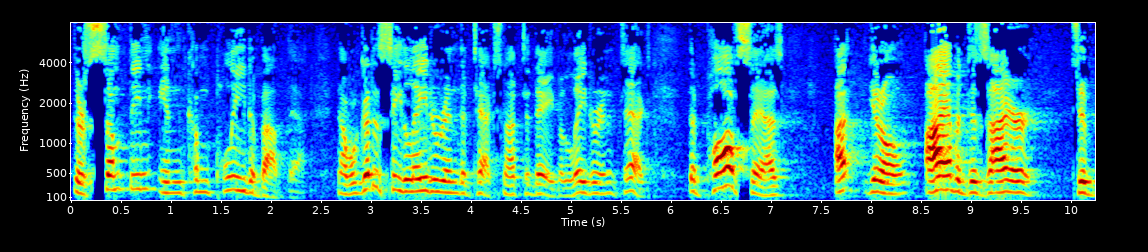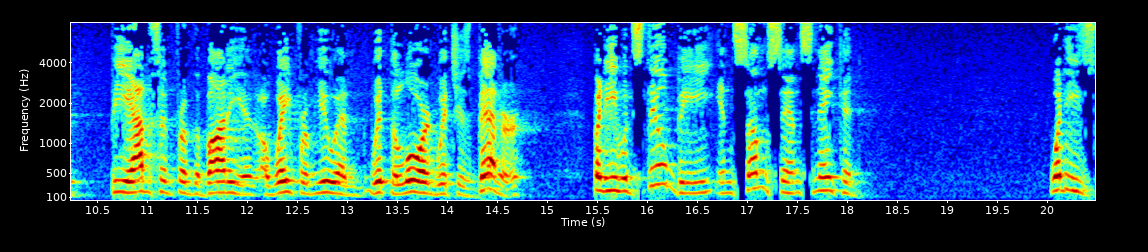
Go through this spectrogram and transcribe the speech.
There's something incomplete about that. Now, we're going to see later in the text, not today, but later in the text, that Paul says, I, you know, I have a desire to be absent from the body and away from you and with the Lord, which is better, but he would still be, in some sense, naked. What he's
